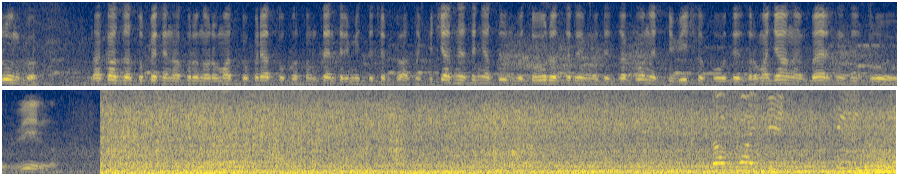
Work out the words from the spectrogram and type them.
Струнко. Наказ заступити на охорону громадського порядку в обласному центрі міста Черкаси. Під час несення служби суворо тримати законності, вічно поводити з громадянами, бережно зі зброєю. Вільно. Давай, їдь!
